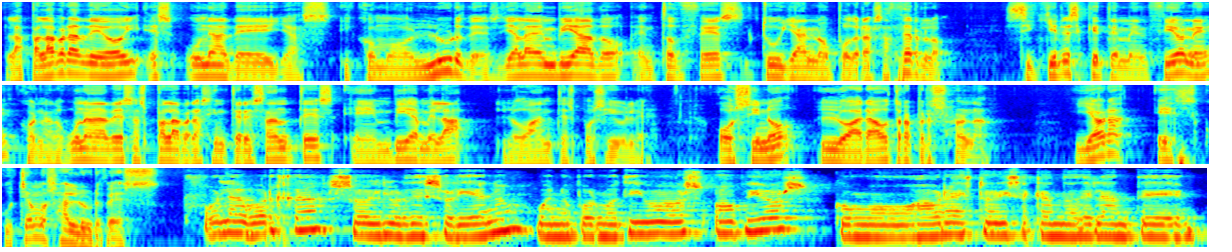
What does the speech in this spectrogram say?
La palabra de hoy es una de ellas y como Lourdes ya la ha enviado, entonces tú ya no podrás hacerlo. Si quieres que te mencione con alguna de esas palabras interesantes, envíamela lo antes posible. O si no, lo hará otra persona. Y ahora escuchemos a Lourdes. Hola Borja, soy Lourdes Soriano. Bueno, por motivos obvios, como ahora estoy sacando adelante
